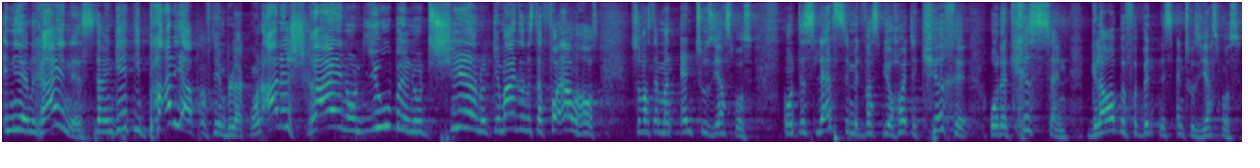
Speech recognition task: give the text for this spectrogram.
in ihren Reihen ist, dann geht die Party ab auf den Blöcken und alle schreien und jubeln und cheeren und gemeinsam ist da Feuer im Haus. So was nennt man Enthusiasmus. Und das Letzte, mit was wir heute Kirche oder Christsein, Glaube verbinden, ist Enthusiasmus.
